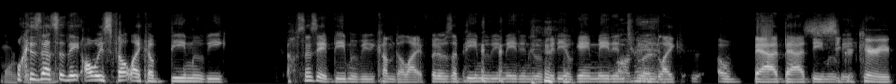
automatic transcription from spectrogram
Well, because that's they always felt like a B movie. I was gonna say a B movie to come to life, but it was a B movie made into a video game, made Oh, into a like a bad, bad B movie. secret char-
